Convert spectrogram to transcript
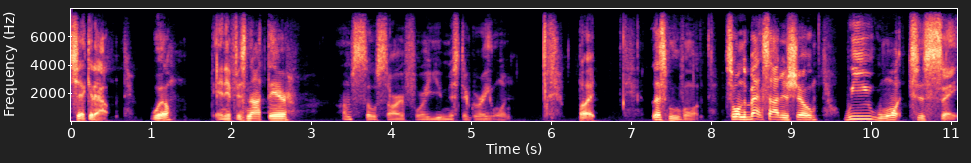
check it out. Well, and if it's not there, I'm so sorry for you, Mr. Great One. But let's move on. So on the back side of the show, we want to say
